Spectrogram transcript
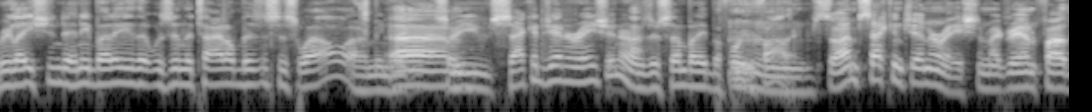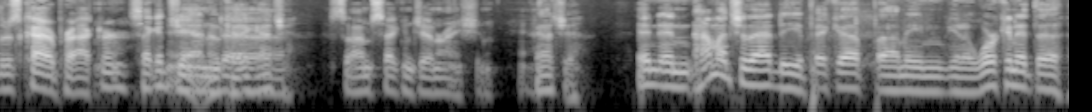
relation to anybody that was in the title business as well? I mean, so Um, are you second generation, or was there somebody before your father? So I'm second generation. My grandfather's chiropractor. Second gen, And, okay, uh, gotcha. So I'm second generation. Yeah. Gotcha. And and how much of that do you pick up? I mean, you know, working at the.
